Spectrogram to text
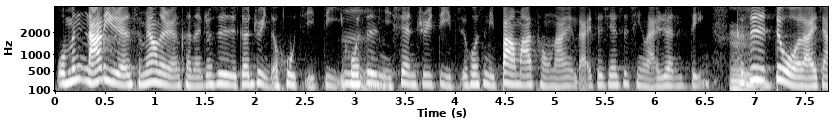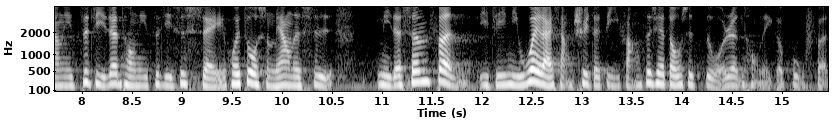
我们哪里人，什么样的人，可能就是根据你的户籍地，嗯或是你现居地址，或是你爸妈从哪里来这些事情来认定。嗯可是对我来讲，你自己认同你自己是谁，会做什么样的事。你的身份以及你未来想去的地方，这些都是自我认同的一个部分。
